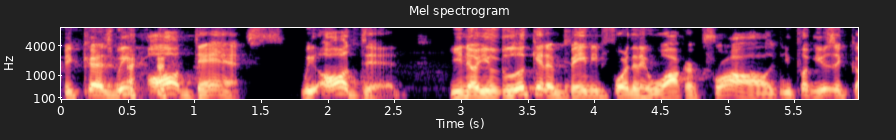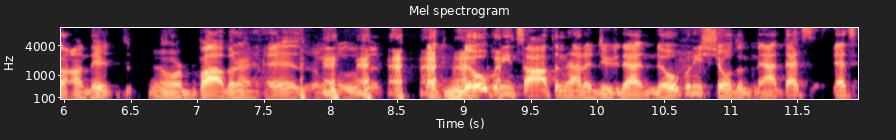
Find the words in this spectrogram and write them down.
Because we all danced. We all did. You know, you look at a baby before they walk or crawl. You put music on, they you know, are bobbing their heads, they're moving. like nobody taught them how to do that. Nobody showed them that. That's that's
